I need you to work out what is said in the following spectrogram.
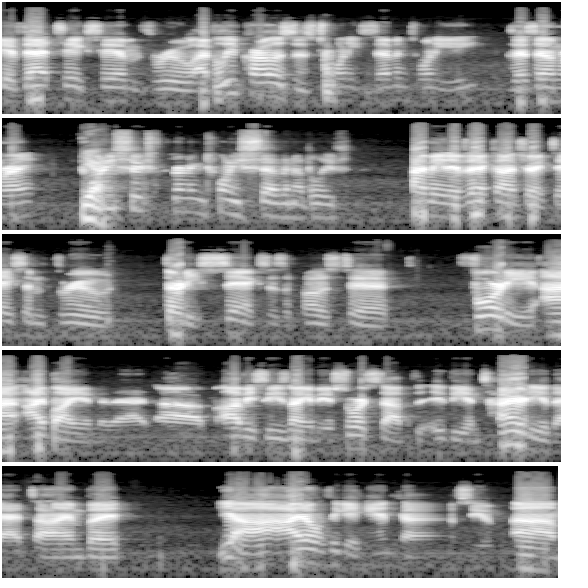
if that takes him through, I believe Carlos is 27, 28. Does that sound right? Yeah. 26 turning 27, I believe. I mean, if that contract takes him through 36 as opposed to 40, I, I buy into that. Um, obviously, he's not going to be a shortstop the, the, entirety of that time, but yeah, I don't think it handcuffs you. Um,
